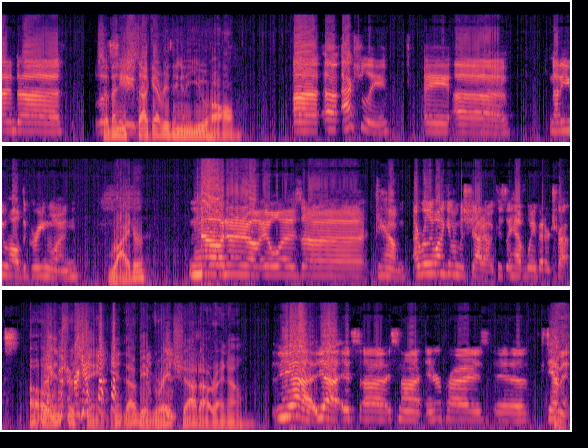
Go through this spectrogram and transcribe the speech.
and uh, So then you stuck everything in a U-Haul. Uh, uh, actually, a uh, not a U-Haul, the green one. Ryder? No, no, no, no. It was uh, damn. I really want to give them a shout out because they have way better trucks. Oh, interesting. That would be a great shout out right now. Yeah, yeah. It's uh, it's not Enterprise. Uh, damn it,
